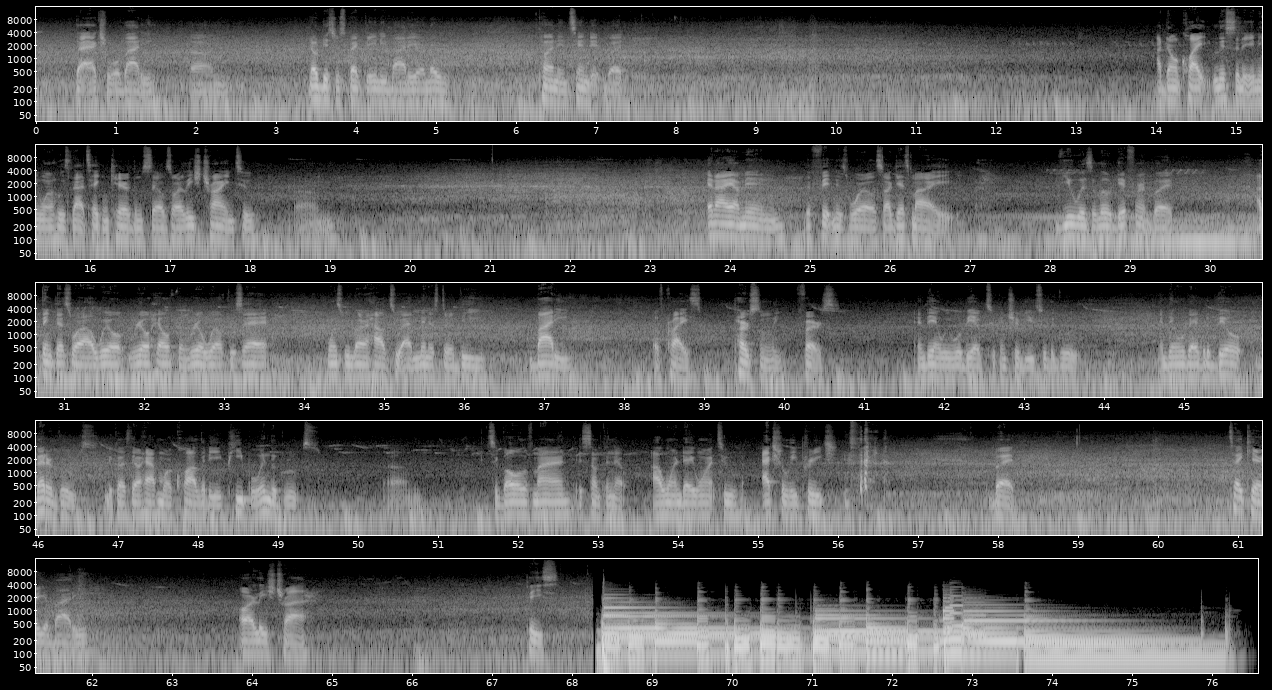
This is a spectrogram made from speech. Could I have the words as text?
the actual body. Um, no disrespect to anybody, or no pun intended, but I don't quite listen to anyone who's not taking care of themselves, or at least trying to. Um, and I am in the fitness world, so I guess my view is a little different, but I think that's where our real, real health and real wealth is at. Once we learn how to administer the body of Christ personally first, and then we will be able to contribute to the group. And then we'll be able to build better groups because they'll have more quality people in the groups. Um, it's a goal of mine. It's something that I one day want to actually preach. but take care of your body, or at least try. Peace.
